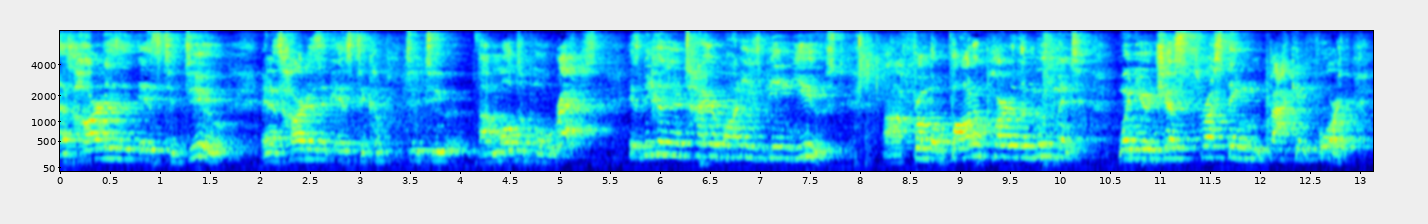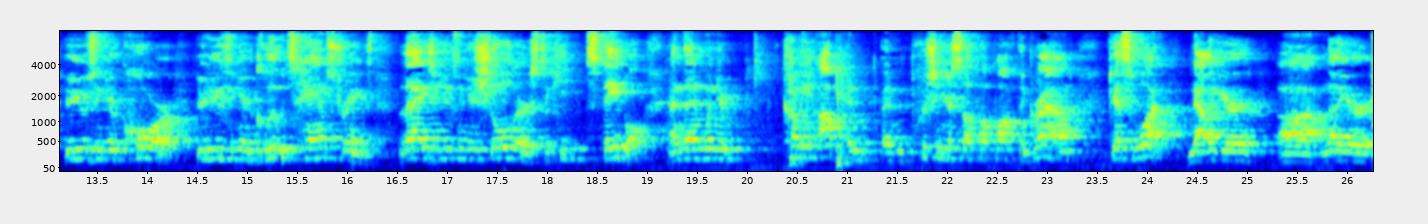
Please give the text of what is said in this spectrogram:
As hard as it is to do, and as hard as it is to, to, to uh, multiple reps, is because your entire body is being used. Uh, from the bottom part of the movement when you're just thrusting back and forth. You're using your core, you're using your glutes, hamstrings, legs, you're using your shoulders to keep stable. And then when you're coming up and, and pushing yourself up off the ground, guess what? Now your, uh, now your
